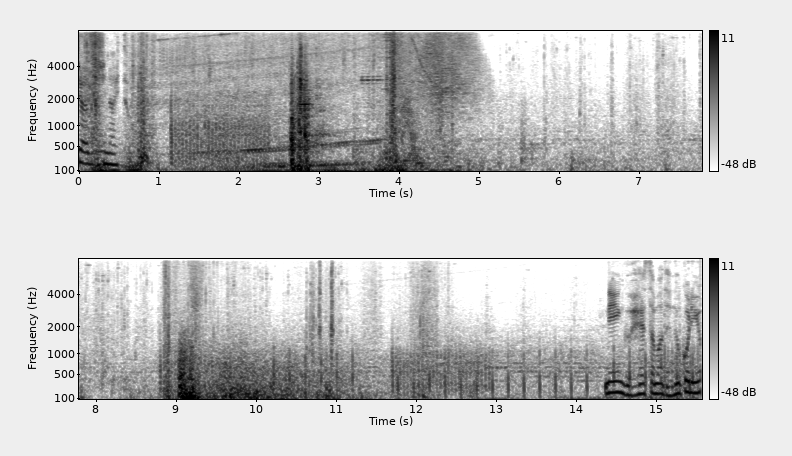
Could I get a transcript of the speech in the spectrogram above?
チャージしないと。リング閉鎖まで残り4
